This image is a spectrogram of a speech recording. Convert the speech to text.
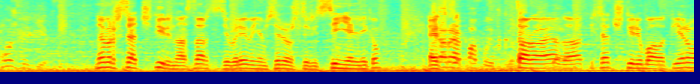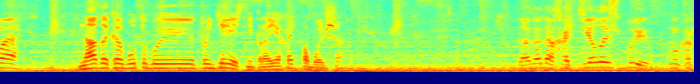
Можно ехать. Номер 64 на старте тем временем Сережа Синельников. Вторая попытка. Вторая, да. 54 балла первая. Надо как будто бы поинтереснее проехать, побольше. Да-да-да, хотелось бы. Ну, как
